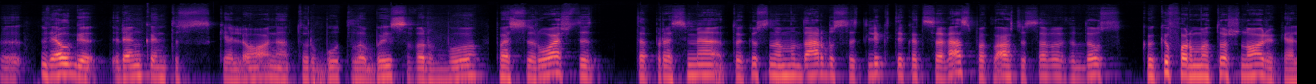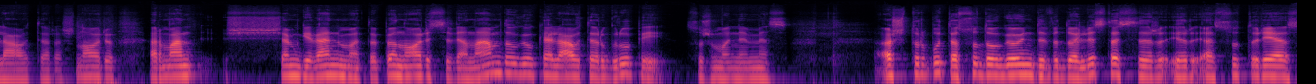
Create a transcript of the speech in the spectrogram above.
E, vėlgi, renkantis kelionę, turbūt labai svarbu pasiruošti, ta prasme, tokius namų darbus atlikti, kad savęs paklausti savo vidaus, kokiu formatu aš noriu keliauti, ar aš noriu, ar man šiam gyvenimo etape norisi vienam daugiau keliauti, ar grupiai su žmonėmis aš turbūt esu daugiau individualistas ir, ir esu turėjęs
